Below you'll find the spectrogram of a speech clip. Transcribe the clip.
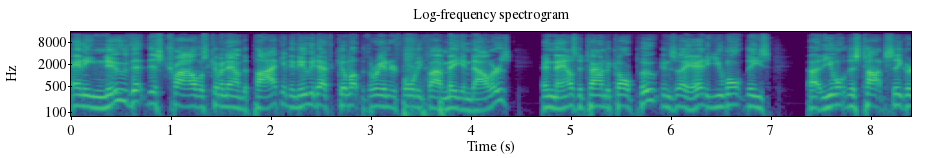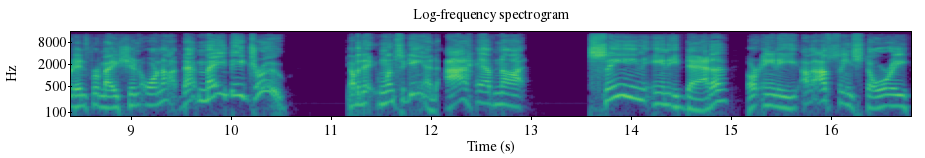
and he knew that this trial was coming down the pike, and he knew he'd have to come up with three hundred forty-five million dollars. And now's the time to call Putin and say, "Hey, do you want these? Uh, do you want this top secret information or not?" That may be true. But that- once again, I have not seen any data or any. I've seen story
